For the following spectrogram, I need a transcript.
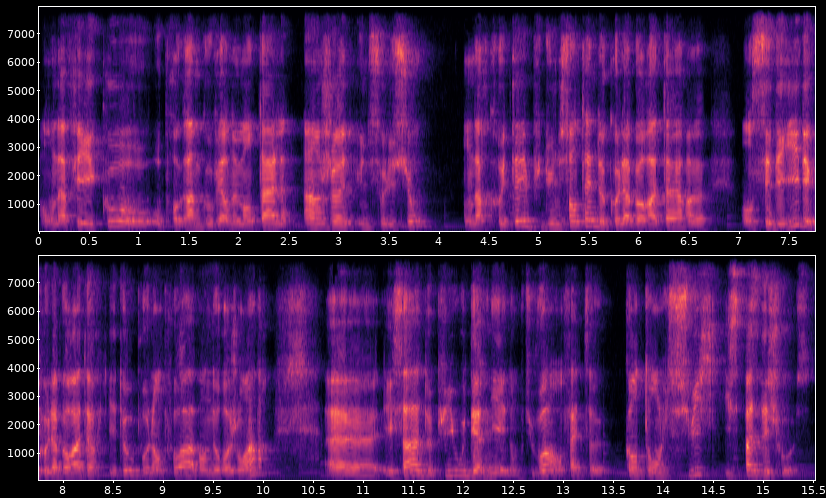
on a fait écho au, programme gouvernemental Un jeune, une solution. On a recruté plus d'une centaine de collaborateurs euh, en CDI, des collaborateurs qui étaient au Pôle emploi avant de nous rejoindre. Euh, et ça depuis août dernier. Donc tu vois, en fait, quand on le suit, il se passe des choses.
